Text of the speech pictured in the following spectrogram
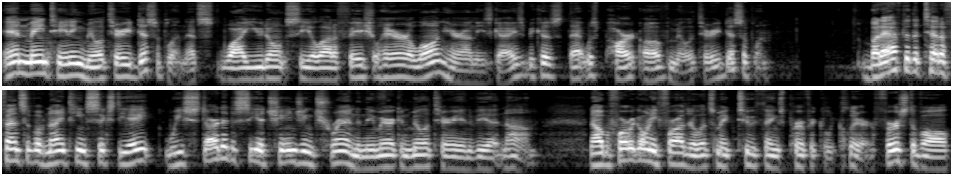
and maintaining military discipline. That's why you don't see a lot of facial hair or long hair on these guys, because that was part of military discipline. But after the Tet Offensive of 1968, we started to see a changing trend in the American military in Vietnam. Now, before we go any farther, let's make two things perfectly clear. First of all,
